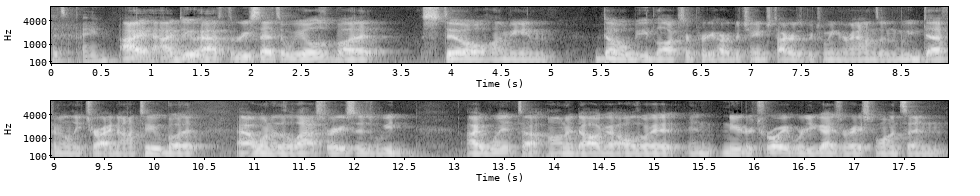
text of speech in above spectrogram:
It's a pain. I I do have three sets of wheels, but still, I mean, double bead locks are pretty hard to change tires between rounds, and we definitely try not to. But at one of the last races, we I went to Onondaga all the way in near Detroit, where you guys raced once, and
